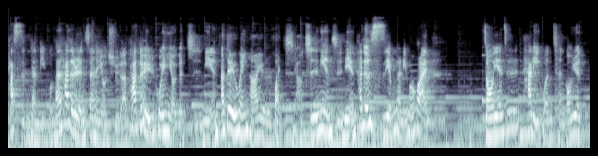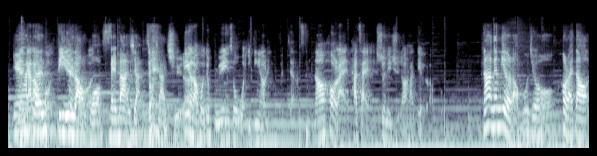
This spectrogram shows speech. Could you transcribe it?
他死不肯离婚，反正他的人生很有趣的。他对于婚姻有一个执念，他对于婚姻好像有一个幻想，执念执念，他就是死也不肯离婚。后来总而言之，他离婚成功，因为因为他跟第一老婆没办法下走下去了，第一个老婆就不愿意说，我一定要离婚这样子。然后后来他才顺利娶到他第二个老婆。那他跟第二老婆就后来到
